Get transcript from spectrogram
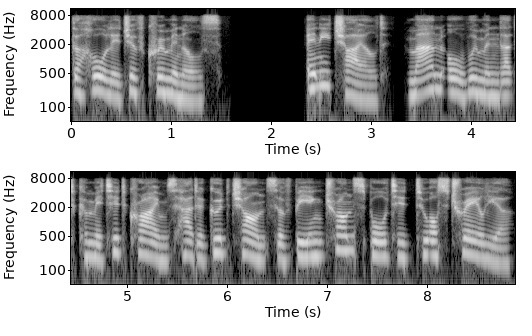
the haulage of criminals. Any child, man or woman that committed crimes had a good chance of being transported to Australia,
